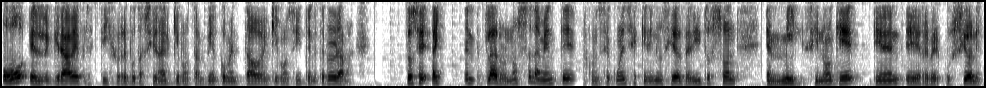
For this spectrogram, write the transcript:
o el grave prestigio reputacional que hemos también comentado en qué consiste en este programa. Entonces, hay que tener claro, no solamente las consecuencias que tiene un ciberdelito son en mí, sino que tienen eh, repercusiones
